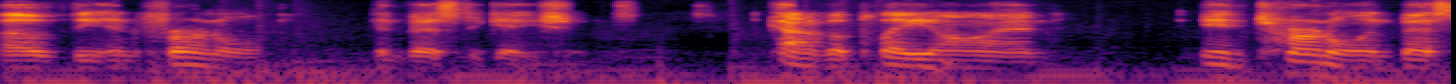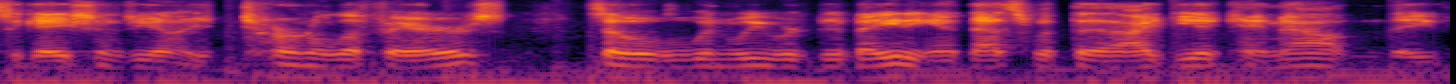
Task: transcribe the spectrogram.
of the infernal investigations, kind of a play on internal investigations, you know, internal affairs. So when we were debating it, that's what the idea came out. And they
